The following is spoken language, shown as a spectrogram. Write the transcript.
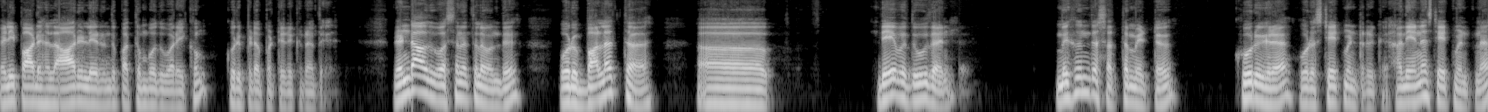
வெளிப்பாடுகள் ஆறிலிருந்து பத்தொன்பது வரைக்கும் குறிப்பிடப்பட்டிருக்கிறது. ரெண்டாவது வசனத்தில் வந்து ஒரு பலத்த தேவதூதன் மிகுந்த சத்தமிட்டு கூறுகிற ஒரு ஸ்டேட்மெண்ட் இருக்கு. அது என்ன ஸ்டேட்மெண்ட்னா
